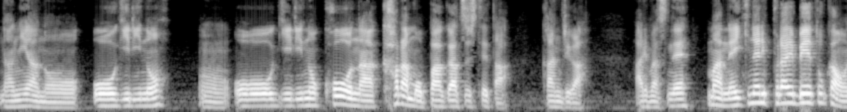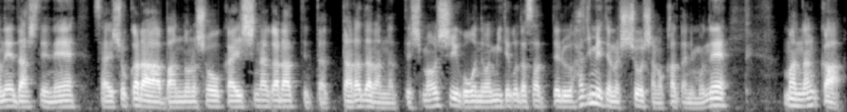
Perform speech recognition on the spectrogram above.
何あの、大喜利の、うん、大喜利のコーナーからも爆発してた感じがありますね。まあね、いきなりプライベート感をね、出してね、最初からバンドの紹介しながらって言ったらダラダラになってしまうし、ここでは見てくださってる初めての視聴者の方にもね、まあなんか、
